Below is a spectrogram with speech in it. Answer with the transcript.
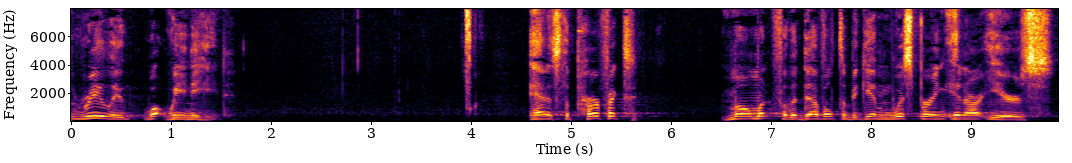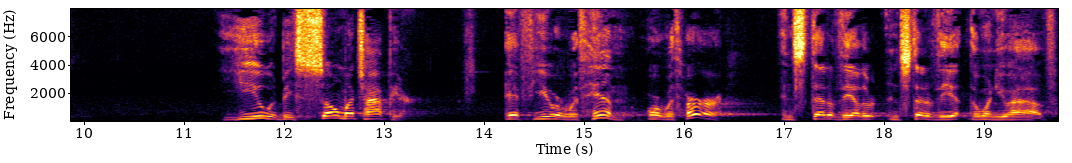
really what we need. And it's the perfect moment for the devil to begin whispering in our ears, you would be so much happier if you were with him or with her instead of the other instead of the the one you have.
